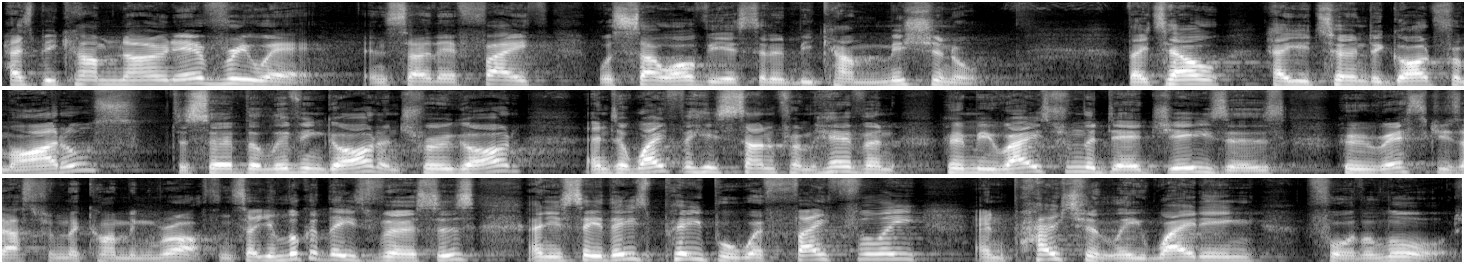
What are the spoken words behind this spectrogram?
has become known everywhere. And so their faith was so obvious that it had become missional. They tell how you turned to God from idols to serve the living God and true God, and to wait for his Son from heaven, whom he raised from the dead, Jesus, who rescues us from the coming wrath. And so you look at these verses and you see these people were faithfully and patiently waiting for the Lord.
